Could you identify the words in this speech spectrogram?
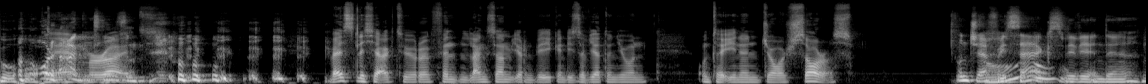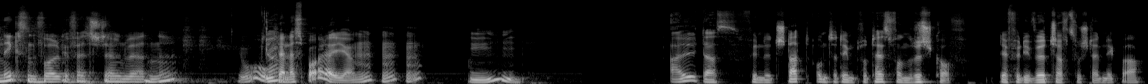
Oder Damn Aktiven. Westliche Akteure finden langsam ihren Weg in die Sowjetunion, unter ihnen George Soros. Und Jeffrey Oh. Sachs, wie wir in der nächsten Folge feststellen werden, ne? Uh, Ja. kleiner Spoiler hier. Hm, hm, hm. Mm. All das findet statt unter dem Protest von Ryschkow, der für die Wirtschaft zuständig war.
